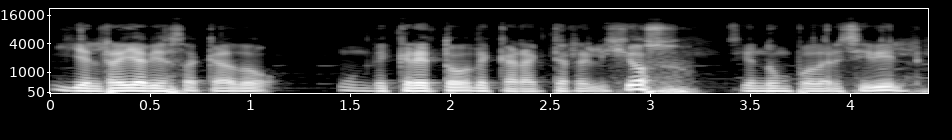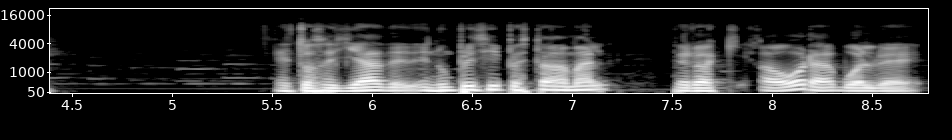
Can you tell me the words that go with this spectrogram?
el rey había sacado un decreto de carácter religioso, siendo un poder civil. Entonces ya en un principio estaba mal, pero aquí, ahora vuelve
